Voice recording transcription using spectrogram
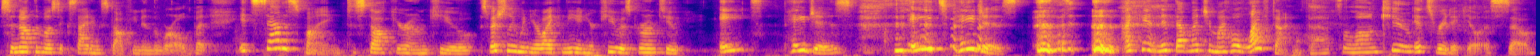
So, not the most exciting stocking in the world, but it's satisfying to stock your own queue, especially when you're like me and your queue has grown to eight pages. Eight pages. I can't knit that much in my whole lifetime. That's a long queue. It's ridiculous. So,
